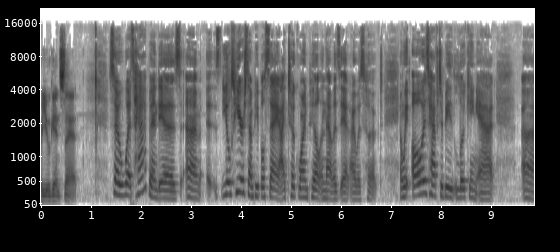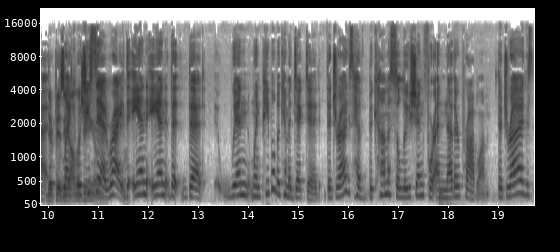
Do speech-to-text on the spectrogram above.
Are you against that? So what's happened is um, you'll hear some people say, "I took one pill and that was it. I was hooked." And we always have to be looking at uh, their physiology, like what you said, right? The, and and that that when when people become addicted, the drugs have become a solution for another problem. The drugs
